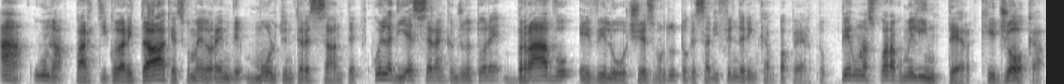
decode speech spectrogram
ha una particolarità che secondo me lo rende molto interessante, quella di essere anche un giocatore bravo e veloce, soprattutto che sa difendere in campo aperto. Per una squadra come l'Inter, che gioca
